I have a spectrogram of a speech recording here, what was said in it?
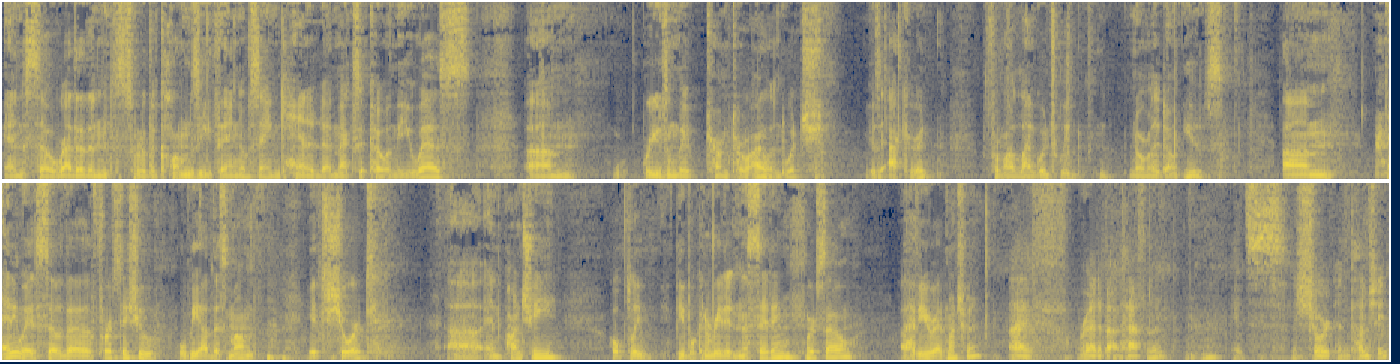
And so, rather than sort of the clumsy thing of saying Canada, Mexico, and the U.S., um, we're using the term Turtle Island, which is accurate from a language we normally don't use. Um, anyways, so the first issue will be out this month. It's short uh, and punchy. Hopefully, people can read it in a sitting or so. Uh, have you read much of it? I've read about half of it. It's short and punchy.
